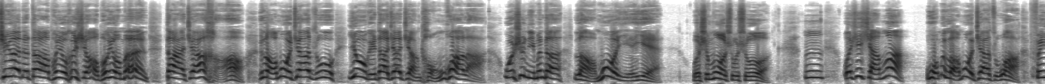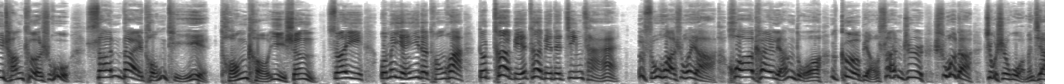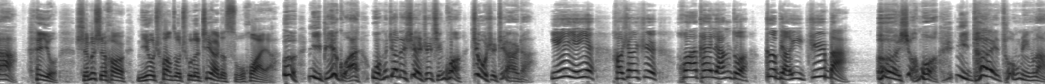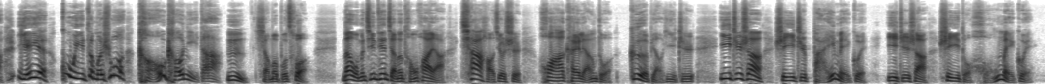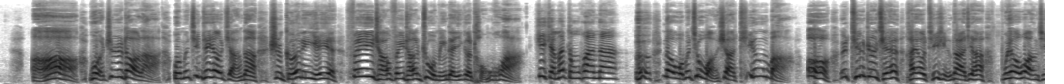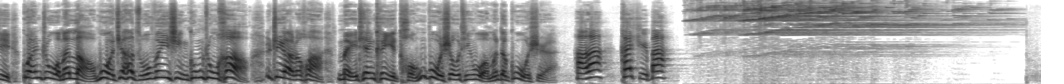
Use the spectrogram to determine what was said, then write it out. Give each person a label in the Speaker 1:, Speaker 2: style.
Speaker 1: 亲爱的大朋友和小朋友们，大家好！老莫家族又给大家讲童话了。我是你们的老莫爷爷，
Speaker 2: 我是莫叔叔，
Speaker 3: 嗯，我是小莫。
Speaker 1: 我们老莫家族啊，非常特殊，三代同体，
Speaker 2: 同口一声，
Speaker 3: 所以我们演绎的童话都特别特别的精彩。
Speaker 1: 俗话说呀，“花开两朵，各表三枝”，说的就是我们家。
Speaker 2: 哎呦，什么时候你又创作出了这样的俗话呀？
Speaker 1: 呃，你别管，我们家的现实情况就是这样的。
Speaker 3: 爷爷爷爷，好像是“花开两朵，各表一枝”吧？
Speaker 1: 呃，小莫，你太聪明了，爷爷故意这么说考考你的。
Speaker 2: 嗯，小莫不错。那我们今天讲的童话呀，恰好就是花开两朵，各表一枝。一枝上是一枝白玫瑰，一枝上是一朵红玫瑰。
Speaker 1: 哦，我知道了。我们今天要讲的是格林爷爷非常非常著名的一个童话，
Speaker 3: 是什么童话呢？
Speaker 1: 呃，那我们就往下听吧。哦，听之前还要提醒大家，不要忘记关注我们老莫家族微信公众号。这样的话，每天可以同步收听我们的故事。
Speaker 3: 好了，开始吧。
